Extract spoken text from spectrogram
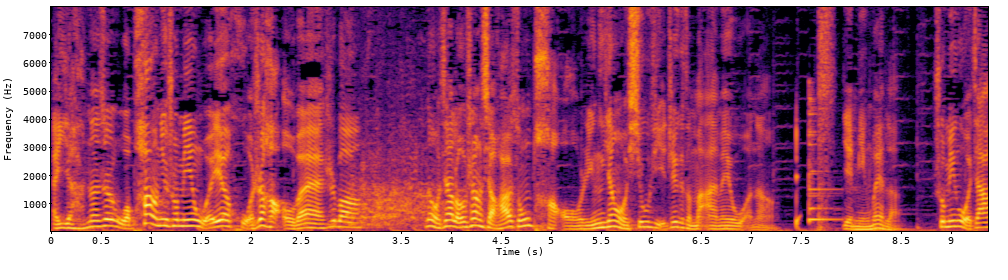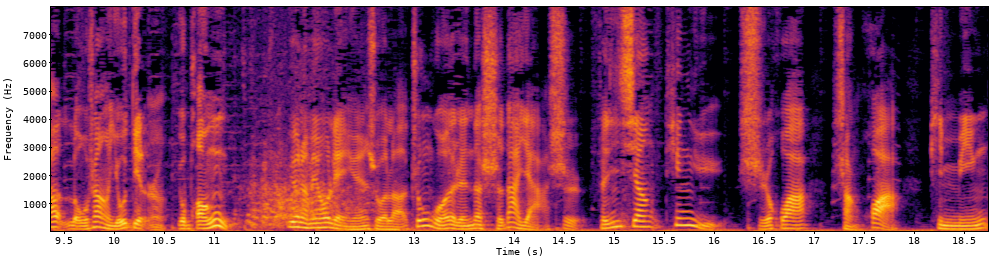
哎呀，那是我胖就说明我也伙食好呗，是吧？那我家楼上小孩总跑影响我休息，这个怎么安慰我呢？也明白了，说明我家楼上有顶有棚。月亮没有脸圆说了，中国的人的十大雅事焚香、听雨、拾花。赏画、品茗、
